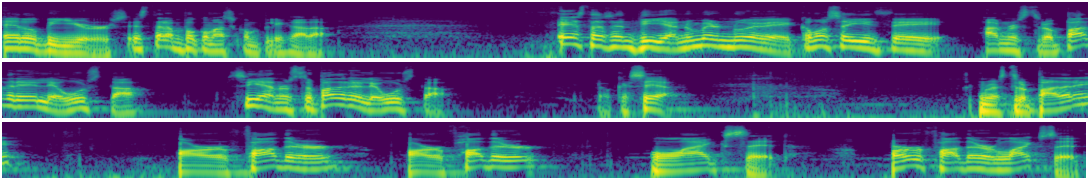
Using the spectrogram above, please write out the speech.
It'll be yours. Esta era un poco más complicada. Esta sencilla, número 9. ¿Cómo se dice? A nuestro padre le gusta. Sí, a nuestro padre le gusta. Lo que sea. Nuestro padre, our father, our father likes it. Our father likes it.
